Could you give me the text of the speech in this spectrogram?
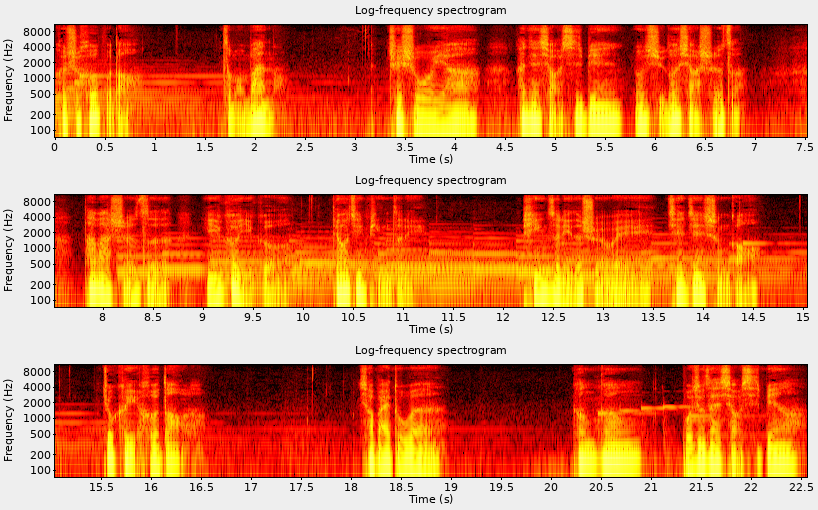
可是喝不到，怎么办呢？这时乌鸦看见小溪边有许多小石子，它把石子一个一个叼进瓶子里，瓶子里的水位渐渐升高，就可以喝到了。小白兔问：“刚刚不就在小溪边啊？”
